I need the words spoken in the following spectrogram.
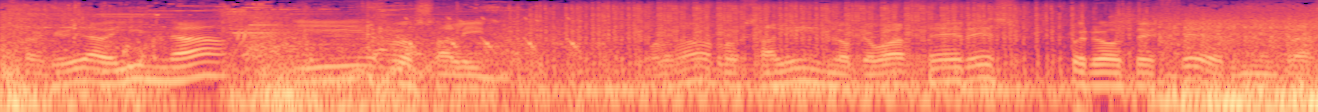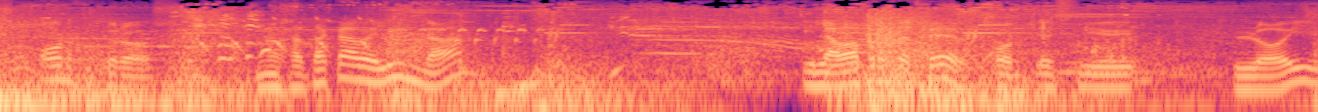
nuestra querida Belinda y Rosalín. Rosalín lo que va a hacer es proteger mientras Orthros nos ataca a Belinda y la va a proteger porque si lo oís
